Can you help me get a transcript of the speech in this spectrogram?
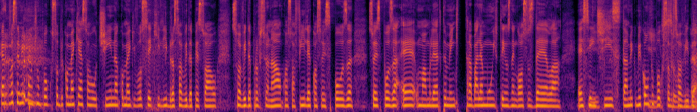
Quero que você me conte um pouco sobre como é que é a sua rotina, como é que você equilibra a sua vida pessoal, sua vida profissional, com a sua filha, com a sua esposa. Sua esposa é uma mulher também que trabalha muito, tem os negócios dela, é cientista. Me, me conta Isso. um pouco sobre sua vida.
